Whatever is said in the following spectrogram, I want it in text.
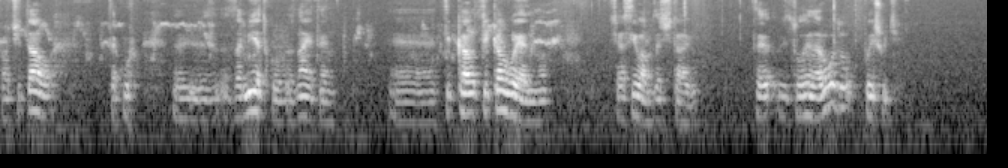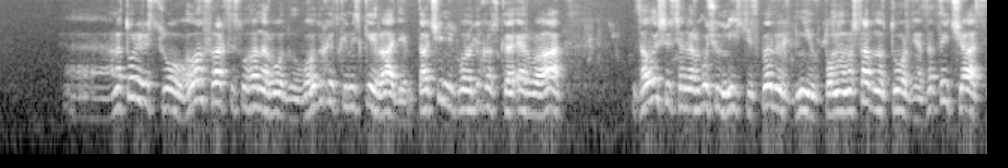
прочитав таку е, замітку, знаєте, е, цікав, цікавенну. Зараз я вам зачитаю. Це від Слуги народу пишуть. Е, Анатолій Різцов, голова фракції Слуга народу, в Богодухівській міській раді та очільник Богодухівської РВА залишився на робочому місці з перших днів повномасштабного вторгнення. За цей час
